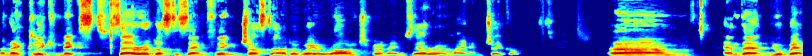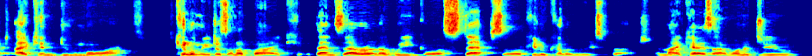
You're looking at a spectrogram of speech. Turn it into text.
Then I click next. Sarah does the same thing, just the other way around. Her name Sarah, my name Jacob. Um, and then your bet. I can do more kilometers on a bike than Sarah in a week or steps or kilocalories burned. In my case, I want to do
